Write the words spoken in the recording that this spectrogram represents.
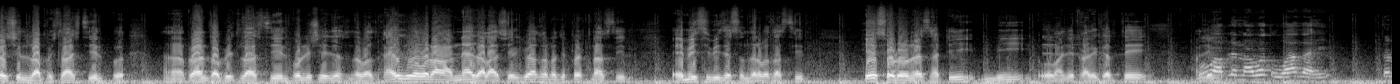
तहसील ऑफिसला असतील प्रांत ऑफिसला असतील पोलीस स्टेशनच्या संदर्भात काही लोकांना अन्याय झाला असेल किंवा कोणाचे प्रश्न असतील एम एस सी बीच्या संदर्भात असतील हे सोडवण्यासाठी मी व माझे कार्यकर्ते हो आपल्या नावात वाघ आहे. तर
